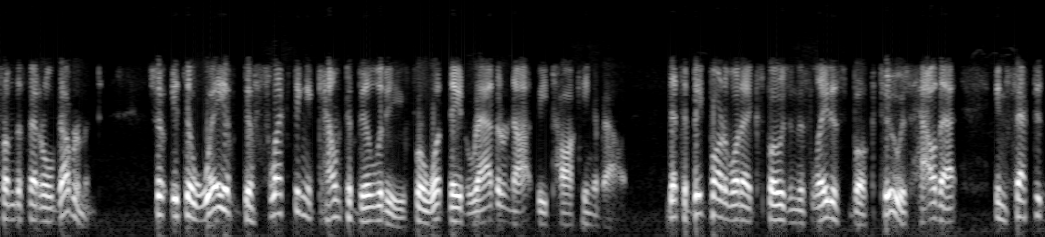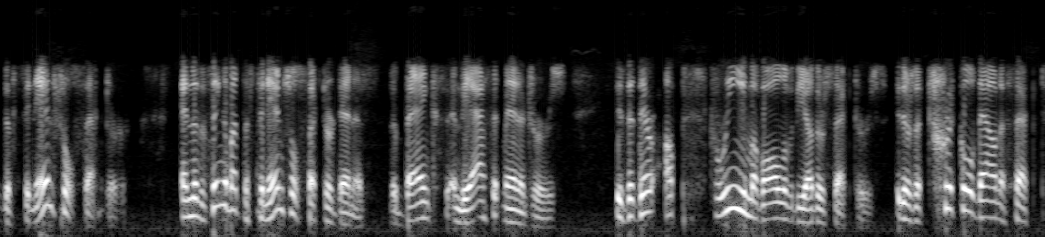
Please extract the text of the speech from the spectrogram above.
from the federal government. So it's a way of deflecting accountability for what they'd rather not be talking about. That's a big part of what I expose in this latest book, too, is how that infected the financial sector. And then the thing about the financial sector, Dennis, the banks and the asset managers, is that they're upstream of all of the other sectors. There's a trickle down effect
